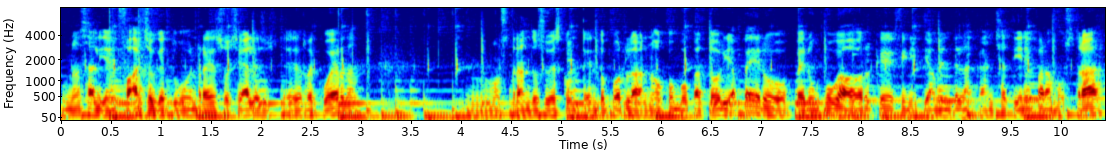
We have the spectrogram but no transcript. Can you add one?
una salida en falso que tuvo en redes sociales, ustedes recuerdan, mostrando su descontento por la no convocatoria, pero, pero un jugador que definitivamente en la cancha tiene para mostrar,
